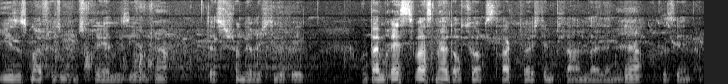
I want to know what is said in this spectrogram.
jedes Mal versuchen zu realisieren. Ja. Das ist schon der richtige Weg. Und beim Rest war es mir halt auch zu abstrakt, weil ich den Plan leider nicht Ja. gesehen habe.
